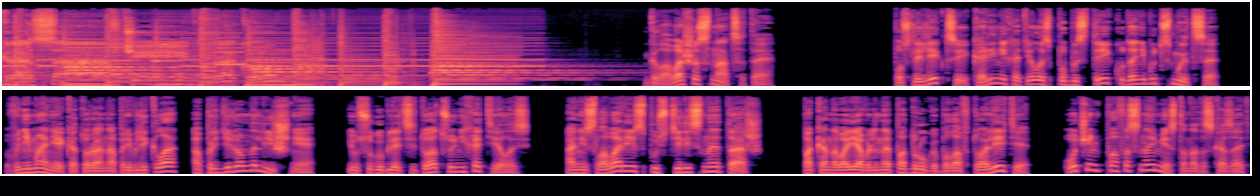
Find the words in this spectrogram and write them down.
красавчик, дракон. Глава 16 После лекции Карине хотелось побыстрее куда-нибудь смыться. Внимание, которое она привлекла, определенно лишнее, и усугублять ситуацию не хотелось. Они с Лаварией спустились на этаж. Пока новоявленная подруга была в туалете, очень пафосное место, надо сказать.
